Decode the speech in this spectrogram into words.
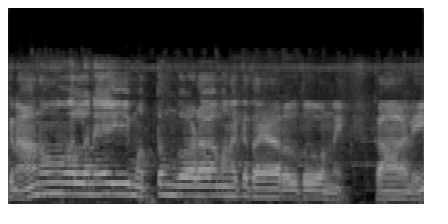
జ్ఞానం వల్లనే ఈ మొత్తం కూడా మనకు తయారవుతూ ఉన్నాయి. కానీ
